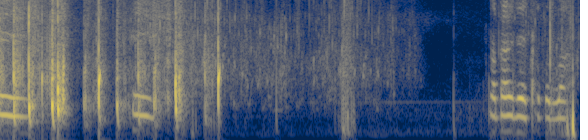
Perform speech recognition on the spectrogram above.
Y, y. Naprawdę tylko dwa.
